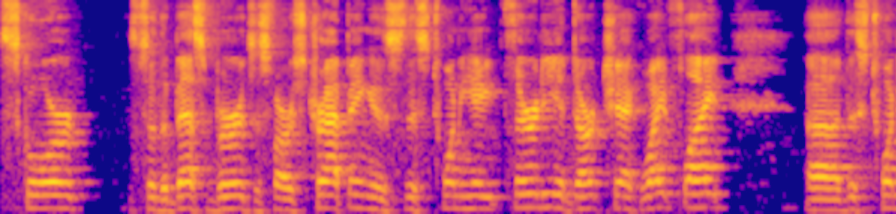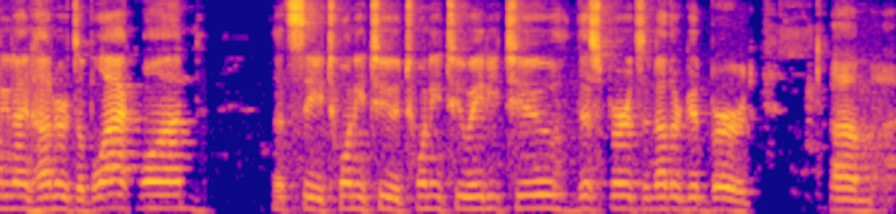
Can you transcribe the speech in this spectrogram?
score, so the best birds as far as trapping is this 2830, a dark check white flight. Uh, this 2900 is a black one. Let's see, 22, 2282. This bird's another good bird. Um,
